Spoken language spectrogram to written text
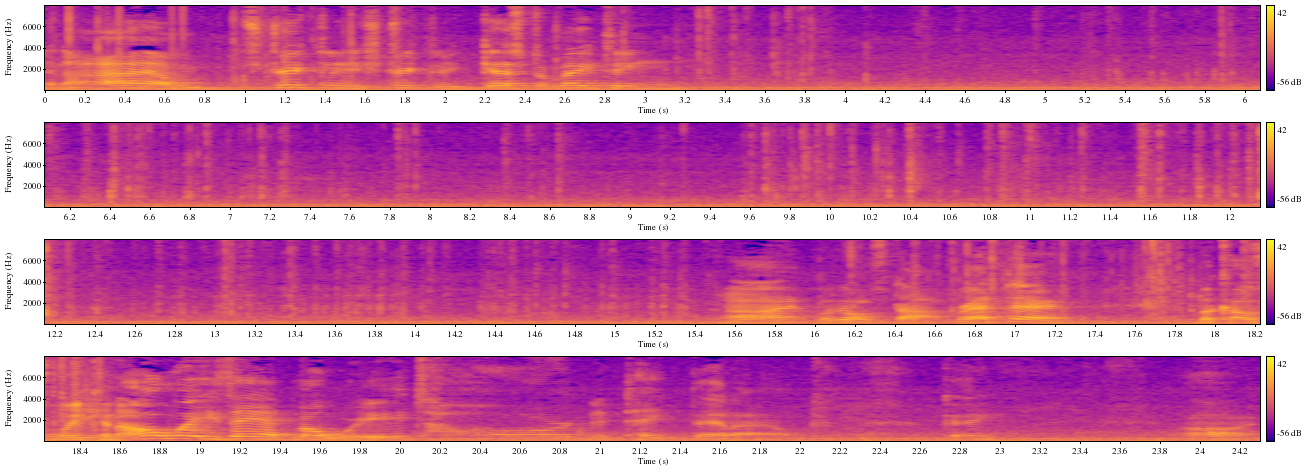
And I am strictly, strictly guesstimating right, we're gonna stop right there because we can always add more. It's hard to take that out. Okay. All right.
